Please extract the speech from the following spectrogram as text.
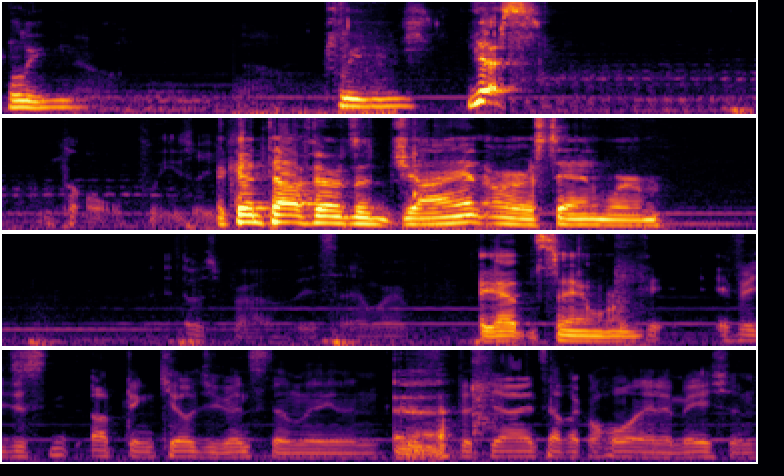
Please. No, Please. Yes! no, please. I couldn't tell if there was a giant or a sandworm. It was probably a sandworm. I got the sandworm. If it, if it just upped and killed you instantly, then 'cause Yeah. the giants have like a whole animation.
